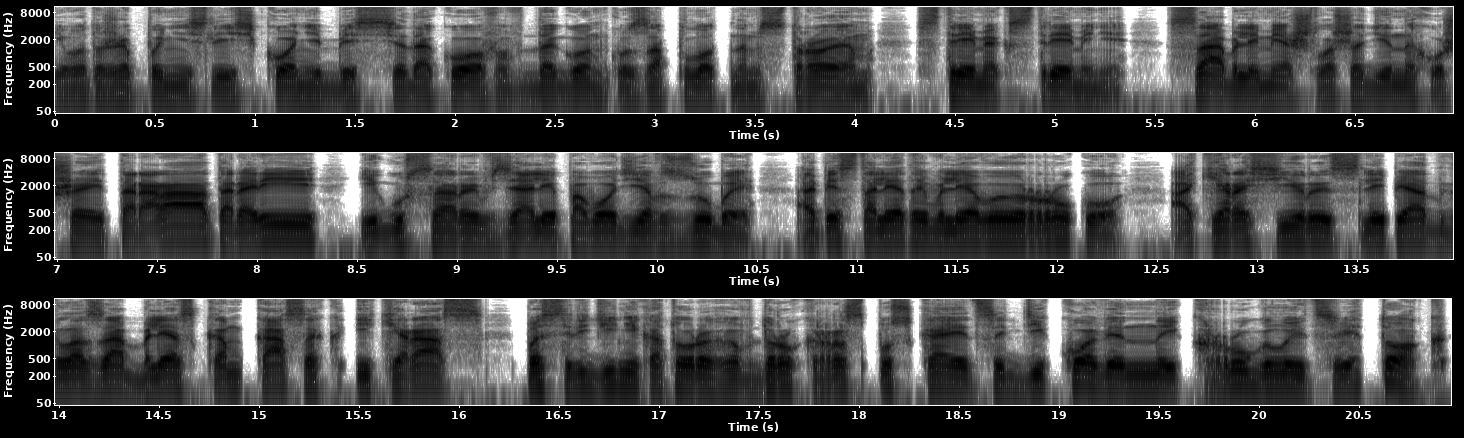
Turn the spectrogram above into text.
и вот уже понеслись кони без седаков вдогонку за плотным строем, стремя к стремени, сабли меж лошадиных ушей, тарара, тарари, и гусары взяли поводья в зубы, а пистолеты в левую руку, а кирасиры слепят глаза блеском касок и керас, посредине которых вдруг распускается диковинный круглый цветок.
